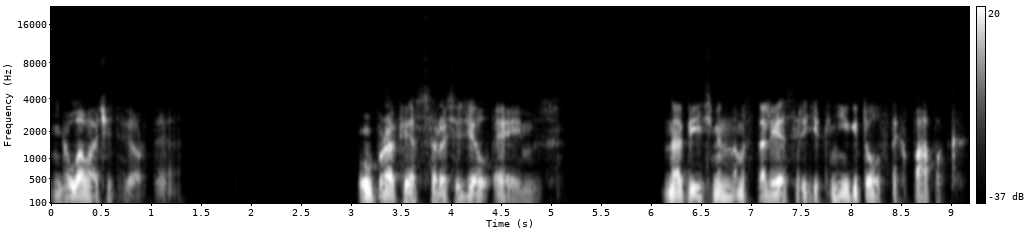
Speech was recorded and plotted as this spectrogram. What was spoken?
Глава четвертая. У профессора сидел Эймс. На письменном столе среди книг и толстых папок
